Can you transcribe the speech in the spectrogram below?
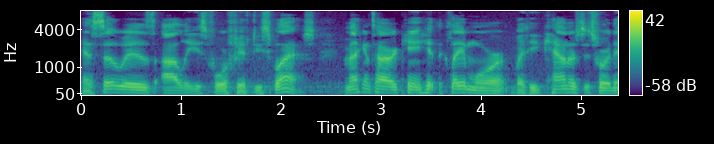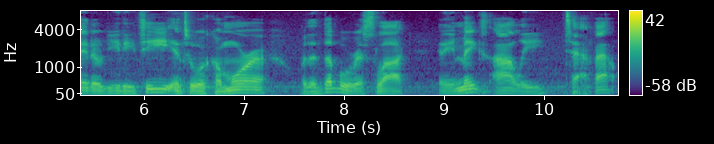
and so is Ali's 450 splash. McIntyre can't hit the Claymore, but he counters the Tornado DDT into a Kimura with a double wrist lock, and he makes Ali tap out.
